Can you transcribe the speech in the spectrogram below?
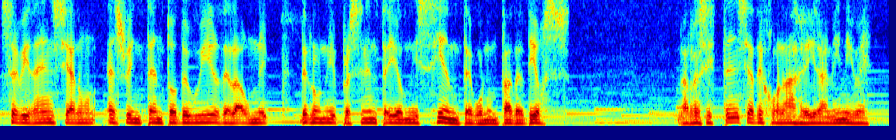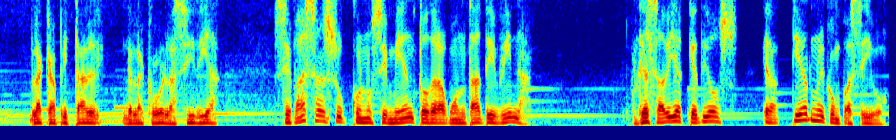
se evidencia en, su intento de huir de la, de la omnipresente y omnisciente voluntad de Dios. La resistencia de Jonás de ir a Nínive, la capital de la cruel Asiria, se basa en su conocimiento de la bondad divina, porque él sabía que Dios era tierno y compasivo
